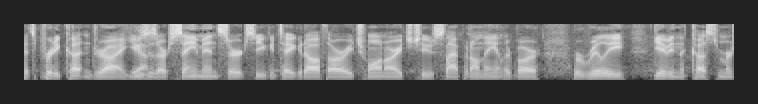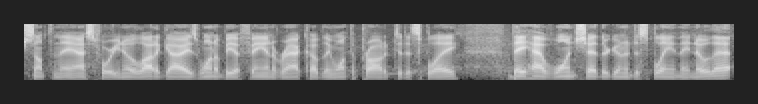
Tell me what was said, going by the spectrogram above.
It's pretty cut and dry. It Yeah. uses our same insert, so you can take it off the RH1, RH2, slap it on the antler bar. We're really giving the customer something they ask for. You know, a lot of guys want to be a fan of Rack Hub. They want the product to display. They have one shed they're going to display, and they know that.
